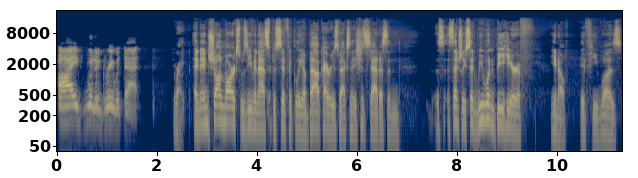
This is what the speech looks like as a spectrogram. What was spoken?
I would agree with that. Right. And and Sean Marks was even asked specifically about Kyrie's vaccination status and essentially said we wouldn't be here if you know if he was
